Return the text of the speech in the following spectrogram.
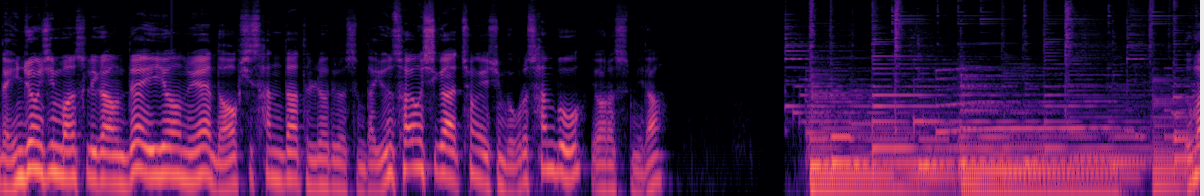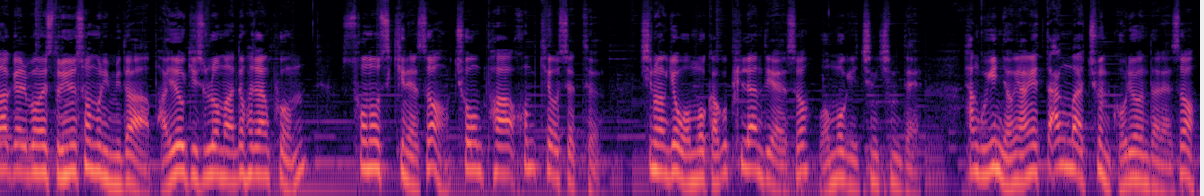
네, 인정신 먼슬리 가운데 이현우의 너 없이 산다 들려드렸습니다. 윤서영 씨가 청해 주신 곡으로 3부 열었습니다. 음악 앨범에서 드리는 선물입니다. 바이오 기술로 만든 화장품 소노스킨에서 초음파 홈케어 세트 친환경 원목 가구 핀란디아에서 원목 2층 침대 한국인 영양에 딱 맞춘 고려원단에서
